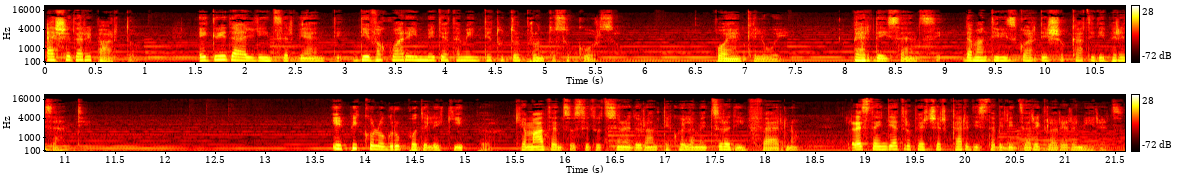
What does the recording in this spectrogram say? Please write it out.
esce dal reparto e grida agli inservienti di evacuare immediatamente tutto il pronto soccorso. Poi anche lui perde i sensi davanti agli sguardi scioccati dei presenti. Il piccolo gruppo dell'equipe chiamata in sostituzione durante quella mezz'ora di inferno, resta indietro per cercare di stabilizzare Gloria Ramirez.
